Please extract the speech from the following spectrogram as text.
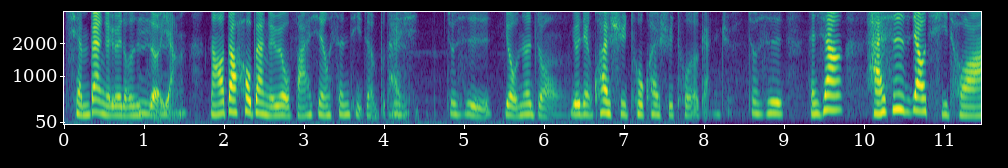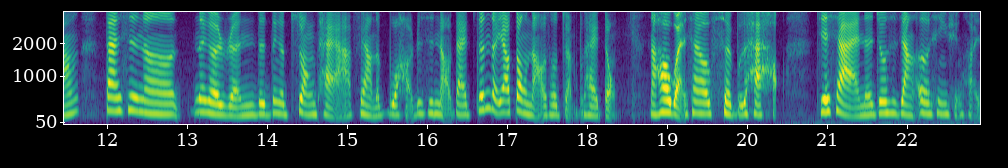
前半个月都是这样，然后到后半个月，我发现我身体真的不太行。就是有那种有点快虚脱、快虚脱的感觉，就是很像还是要起床，但是呢，那个人的那个状态啊，非常的不好，就是脑袋真的要动脑的时候转不太动，然后晚上又睡不太好，接下来呢就是这样恶性循环，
